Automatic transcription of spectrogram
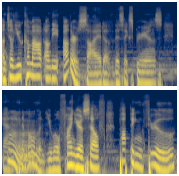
Until you come out on the other side of this experience, and in a Hmm. moment you will find yourself popping through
